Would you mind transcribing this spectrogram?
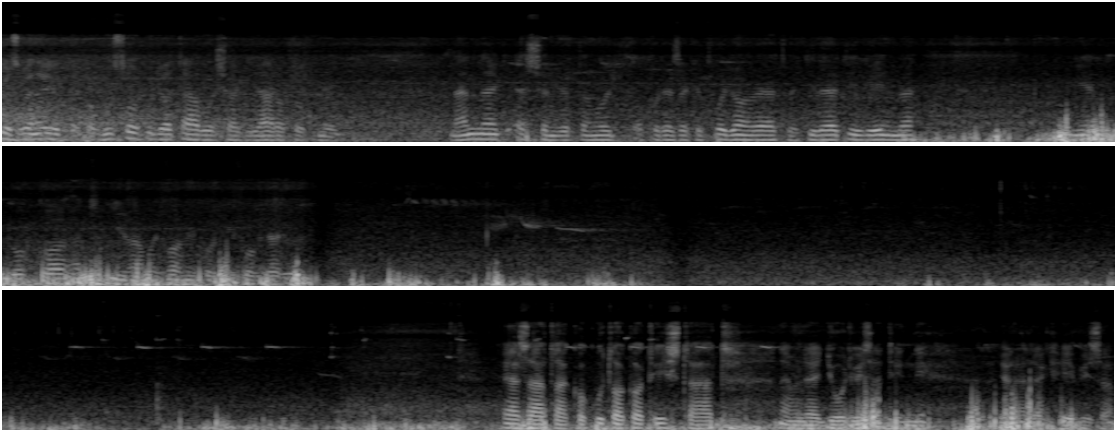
Közben eljöttek a buszok, ugye a távolsági járatok még mennek, ezt sem értem, hogy akkor ezeket hogyan lehet, vagy ki lehet igénybe, milyen indokkal, hát nyilván, hogy valamikor ki fog derülni. Elzárták a kutakat is, tehát nem lehet gyógyvizet inni jelenleg hévízem.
